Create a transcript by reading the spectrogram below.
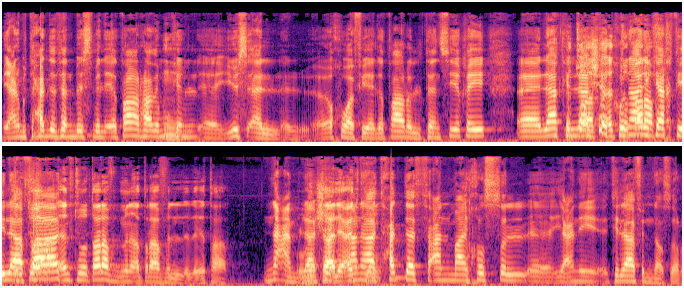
يعني متحدثا باسم الإطار هذا ممكن م. يسأل الأخوة في الاطار التنسيقي لكن لا شك هنالك اختلافات أنتم طرف من أطراف الإطار نعم لا شك أنا أتحدث عن ما يخص يعني ائتلاف النصر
